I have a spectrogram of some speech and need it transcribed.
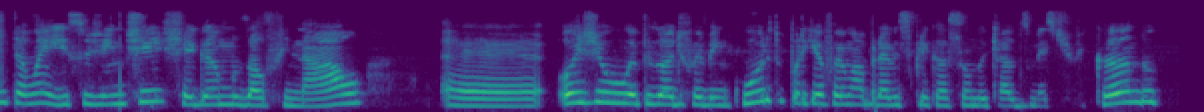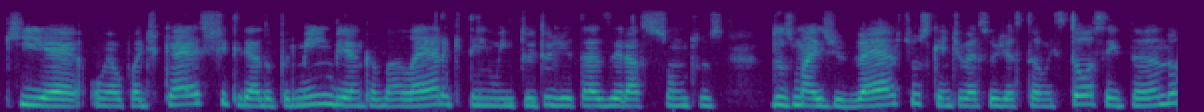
Então é isso, gente. Chegamos ao final. É... Hoje o episódio foi bem curto, porque foi uma breve explicação do que é o Desmistificando, que é o meu podcast, criado por mim, Bianca Valera, que tem o intuito de trazer assuntos dos mais diversos. Quem tiver sugestão, estou aceitando.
